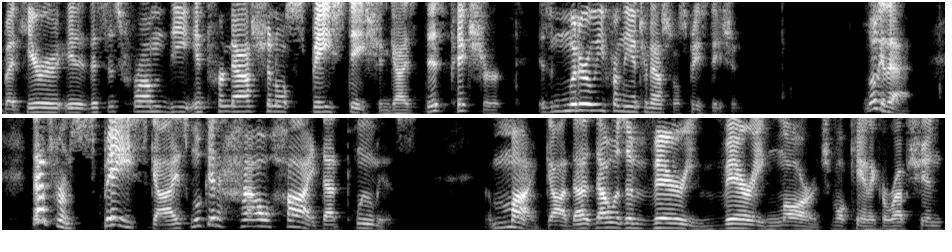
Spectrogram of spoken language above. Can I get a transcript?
but here, this is from the International Space Station, guys. This picture is literally from the International Space Station. Look at that. That's from space, guys. Look at how high that plume is. My God, that, that was a very, very large volcanic eruption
